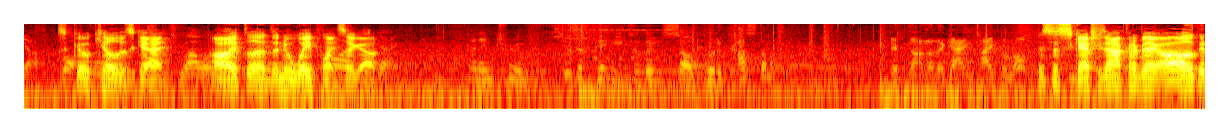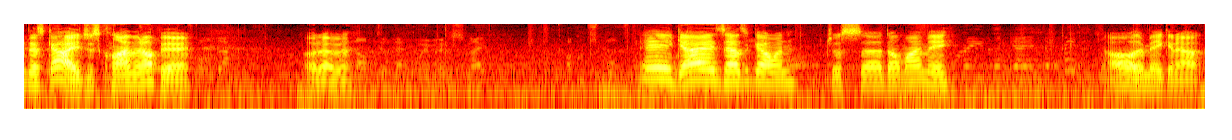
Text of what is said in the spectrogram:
in. Let's go kill this guy. Oh, I like the, the new waypoints I got. And in truth, it's a pity to lose so good a customer. If none of the gang take her off, This is sketchy. They're not gonna be like, oh, look at this guy just climbing up here. Whatever. Hey guys, how's it going? Just uh, don't mind me. Oh, they're making out.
